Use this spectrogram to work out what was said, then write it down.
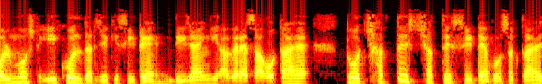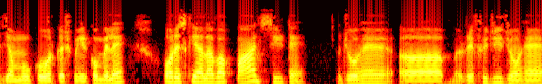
ऑलमोस्ट इक्वल दर्जे की सीटें दी जाएँगी। अगर ऐसा होता है तो 36 36 सीटें हो सकता है जम्मू को और कश्मीर को मिले। और इसके अलावा पाँच सीटें जो है रेफ्यूजी जो है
